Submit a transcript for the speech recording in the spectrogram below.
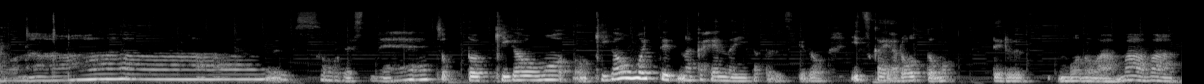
どなそうですね。ちょっと気が重い、気が重いってなんか変な言い方ですけど、いつかやろうと思ってるものは、まあま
